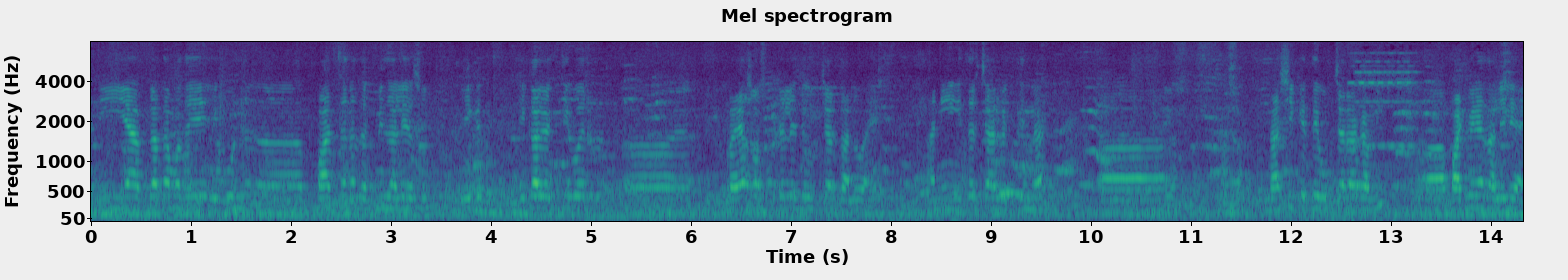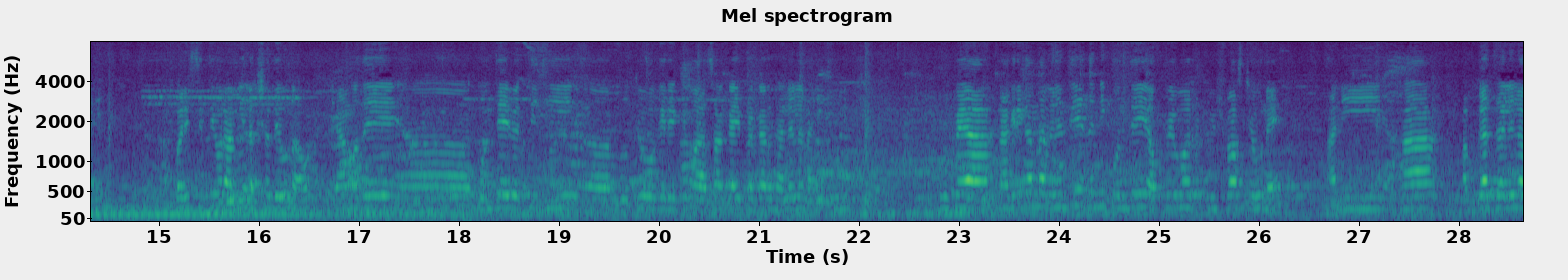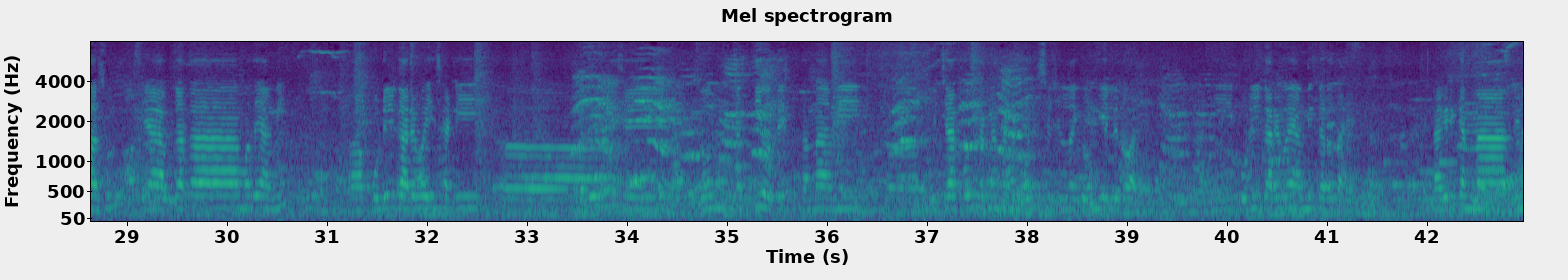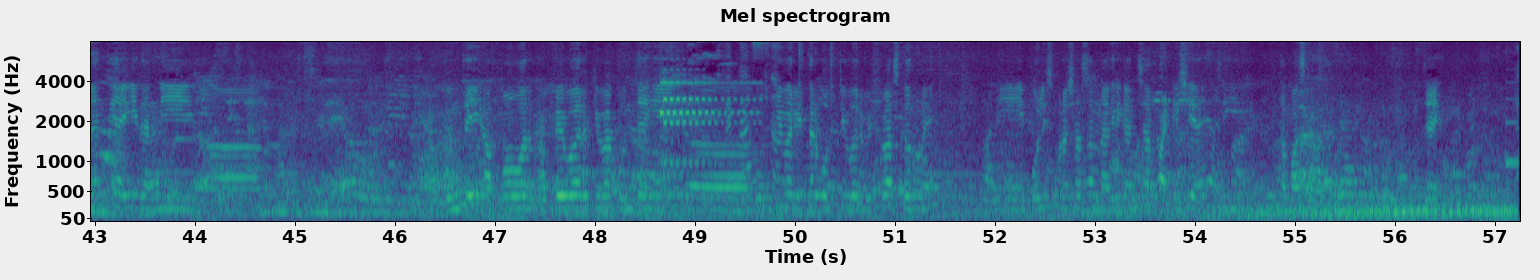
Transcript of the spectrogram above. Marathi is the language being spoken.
आणि या अपघातामध्ये एकूण पाच जण जखमी झाले असून एक एका व्यक्तीवर प्रयास हॉस्पिटल येथे उपचार चालू आहे. आणि इतर चार व्यक्तींना नाशिक येथे उपचारागामी पाठविण्यात आलेले आहे. परिस्थितीवर आम्ही लक्ष देऊन आहोत. यामध्ये कोणत्याही व्यक्तीची मृत्यू वगैरे किंवा असा काही प्रकार झालेला नाही. कृपया नागरिकांना विनंती आहे त्यांनी कोणत्याही अफवेवर विश्वास ठेवू नये. आणि हा अपघात झालेला असून या अपघातामध्ये आम्ही पुढील कार्यवाहीसाठी जे दोन व्यक्ती होते त्यांना आम्ही विचारपूस करण्यासाठी पोलीस स्टेशनला घेऊन गेलेलो आहे. आणि पुढील कार्यवाही आम्ही करत आहे. नागरिकांना विनंती आहे की त्यांनी कोणत्याही अफवावर अफवेवर किंवा कोणत्याही गोष्टीवर इतर गोष्टीवर विश्वास करू नये. आणि पोलीस प्रशासन नागरिकांच्या पाठीशी आहे आणि तपास करत आहे जय हिंद.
